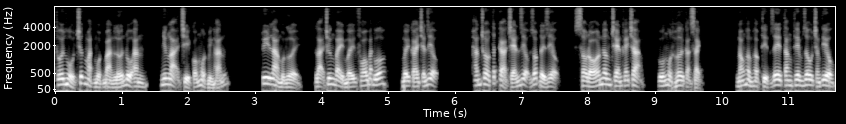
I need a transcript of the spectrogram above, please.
Thôi hổ trước mặt một bàn lớn đồ ăn, nhưng lại chỉ có một mình hắn. Tuy là một người lại trưng bày mấy phó bắt đũa mấy cái chén rượu. Hắn cho tất cả chén rượu rót đầy rượu sau đó nâng chén khẽ chạm uống một hơi cạn sạch. Nóng hầm hập thịt dê tăng thêm dâu trắng tiêu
